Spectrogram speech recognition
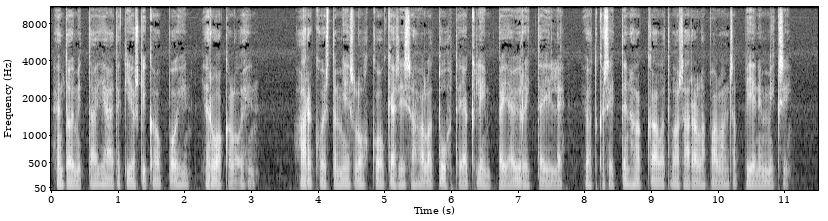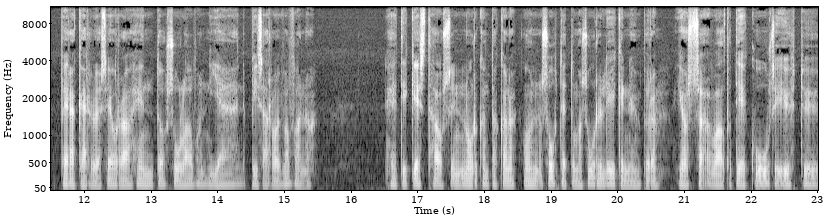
Hän toimittaa jäätä kioskikauppoihin ja ruokaloihin – Harkoista mies lohkoo käsisahalla tuhteja klimppejä yrittäjille, jotka sitten hakkaavat vasaralla palansa pienemmiksi. Peräkärryä seuraa hento, sulavan jään, pisaroiva vana. Heti guesthousein nurkan takana on suhteettoman suuri liikenneympyrä, jossa valtatie 6 yhtyy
